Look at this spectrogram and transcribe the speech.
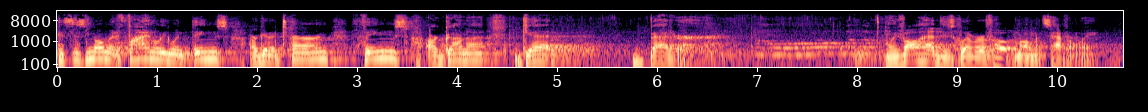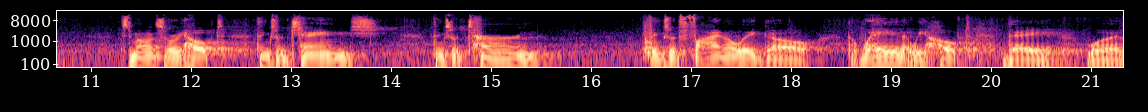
It's this moment finally when things are going to turn, things are to get better. We've all had these glimmer of hope moments, haven't we? These moments where we hoped things would change, things would turn, things would finally go the way that we hoped they would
